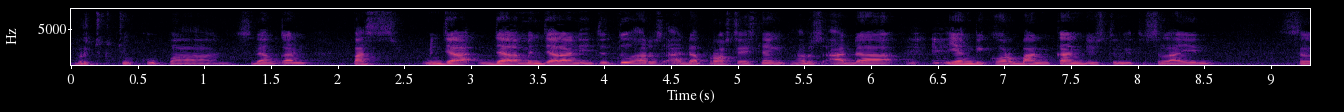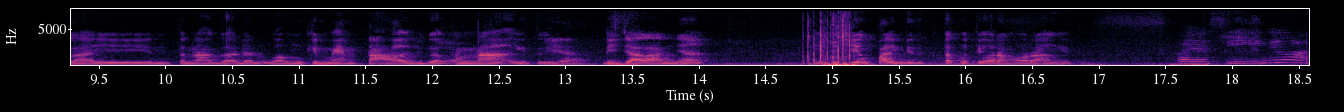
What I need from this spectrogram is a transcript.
Bercukupan. Sedangkan pas menja- jalan menjalani itu tuh harus ada prosesnya gitu. Harus ada yang dikorbankan justru itu selain selain tenaga dan uang mungkin mental juga Iya. kena gitu. Iya. di jalannya itu sih yang paling ditakuti orang-orang gitu kayak si inilah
